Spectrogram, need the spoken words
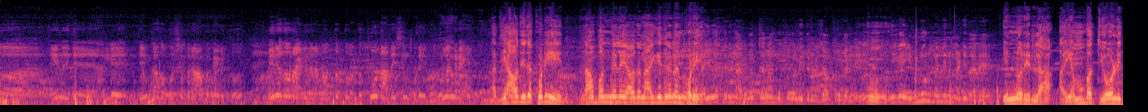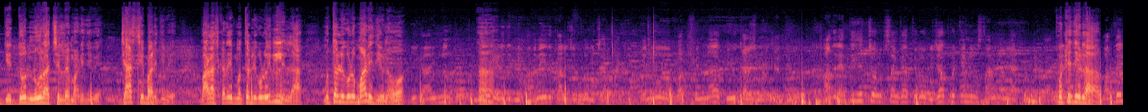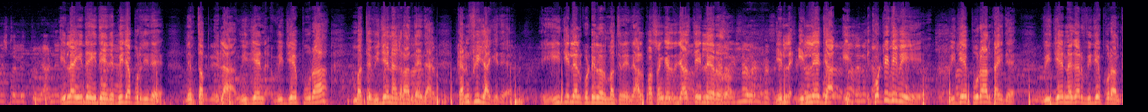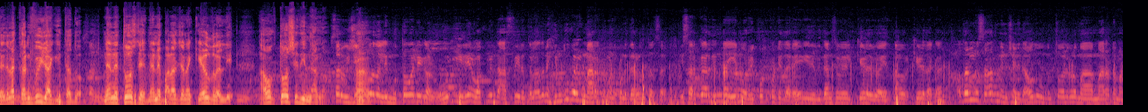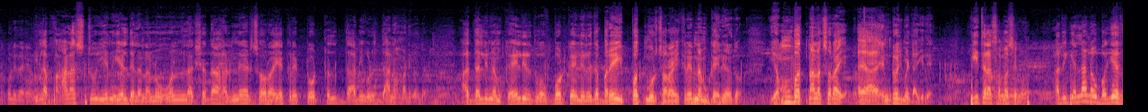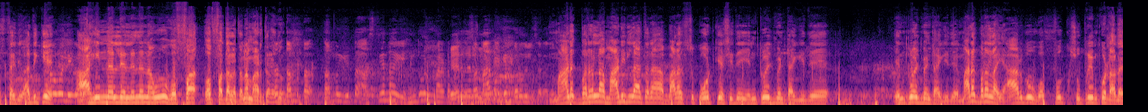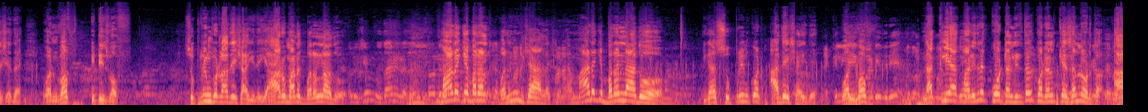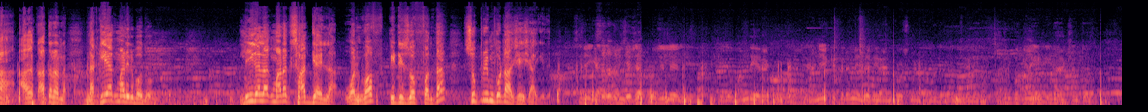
ಏನಿದೆ ಅಲ್ಲಿ ನೇಮಕಾದ ಹೋಷಕರು ಆಗಬೇಕಾಗಿತ್ತು. ಬೇರೆದವ್ರು ಆಗಿದ್ದಾರೆ ಅನ್ನೋಂಥದ್ದು ಒಂದು ಕೋರ್ಟ್ ಆದೇಶ ಕೂಡ ಇದೆ ಉಲ್ಲಂಘನೆ ಆಗಿದೆ. ಅದು ಯಾವುದಿದೆ ಕೊಡಿ. ನಾವು ಬಂದ ಮೇಲೆ ಯಾವ್ದನ್ನ ಆಗಿದ್ರೆ ನನ್ಗೆ ಕೊಡಿ. ಐವತ್ತರಿಂದ ಅರವತ್ತು ಜನ ಮುತವಲ್ಲಿದ್ರು ವಿಜಯಪುರದಲ್ಲಿ ಈಗ ಇನ್ನೂರು ಮಂದಿನ ಮಾಡಿದ್ದಾರೆ. ಇನ್ನೂರಿಲ್ಲ ಎಂಬತ್ತೇಳು ಇದ್ದಿದ್ದು ನೂರ ಚಿಲ್ಲರೆ ಮಾಡಿದ್ದೀವಿ ಜಾಸ್ತಿ ಮಾಡಿದ್ದೀವಿ ಭಾಳಷ್ಟು ಕಡೆ ಮುತ್ತಳ್ಳಿಗಳು ಇರಲಿಲ್ಲ. ಮುತ್ತಳ್ಳಿಗಳು ಮಾಡಿದ್ದೀವಿ ನಾವು. ಈಗ ಇನ್ನೊಂದು ನೀವು ಹೇಳಿದ್ರಿ ನೀವು ಹದಿನೈದು ಕಾಲೇಜುಗಳು ವಿಚಾರವಾಗಿ. ಏನು ವಕ್ಫಿಂದ ಪಿ ಯು ಕಾಲೇಜ್ ಮಾಡ್ತೀವಿ ಅಂತೀವಿ. ಆದ್ರೆ ಅತಿ ಹೆಚ್ಚು ಅಲ್ಪಸಂಖ್ಯಾತರು ವಿಜಯಪುರಕ್ಕೆ ನೀವು ಸ್ಥಾನಮಾನ ಯಾಕೆ ಕೊಟ್ಟಿಲ್ಲ? ಕೊಟ್ಟಿದ್ದೀವಿಲ್ಲ. ಮೊದಲೇ ಲಿಸ್ಟಲ್ಲಿ ಇತ್ತು ಎರಡನೇ ಇಲ್ಲ ಇದೆ ಇದೆ ಇದೆ. ಬಿಜಾಪುರದ ಇದೆ. ನಿಮ್ಮ ತಪ್ಪು ಇಲ್ಲ ವಿಜಯ ವಿಜಯಪುರ ಮತ್ತು ವಿಜಯನಗರ ಅಂತ ಇದೆ. ಕನ್ಫ್ಯೂಸ್ ಆಗಿದೆ. ಈ ಜಿಲ್ಲೆಯಲ್ಲಿ ಕೊಟ್ಟಿಲ್ಲ ಮತ್ತೆ ಅಲ್ಪಸಂಖ್ಯಾತರು ಜಾಸ್ತಿ ಇಲ್ಲೇ ಇರೋದು ಇಲ್ಲೇ ಇಲ್ಲೇ ಜಾ ಕೊಟ್ಟಿದ್ದೀವಿ. ವಿಜಯಪುರ ಅಂತ ಇದೆ. ವಿಜಯನಗರ್ ವಿಜಯಪುರ ಅಂತ ಇದೆಲ್ಲ ಕನ್ಫ್ಯೂಸ್ ಆಗಿತ್ತು ಅದು ನೆನ್ನೆ ತೋರಿಸಿದೆ ನೆನ್ನೆ ಭಾಳ ಜನ ಕೇಳಿದ್ರಲ್ಲಿ. ಅವಾಗ ತೋರಿಸಿದ್ದೀನಿ ನಾನು. ಸರ್ ವಿಜಯಪುರದಲ್ಲಿ ಮುತ್ತವಲಿಗಳು ಇದೇನು ವಕ್ಫಿಂದ ಆಸ್ತಿ ಇರುತ್ತಲ್ಲ ಅದನ್ನ ಹಿಂದೂಗಳಿಗೆ ಮಾರಾಟ ಮಾಡ್ಕೊಂಡಿದ್ದಾರೆ ಅಂತ ಸರ್. ಈ ಸರ್ಕಾರದಿಂದ ಏನು ರಿಪೋರ್ಟ್ ಕೊಟ್ಟಿದ್ದಾರೆ? ಈ ವಿಧಾನಸಭೆಯಲ್ಲಿ ಕೇಳಿದ್ವಿ ಯತ್ನ ಅವರು ಕೇಳಿದಾಗ. ಅದರಲ್ಲೂ ಸಹ ಮೆನ್ಷನ್ ಇದೆ. ಹೌದು ಮುತ್ತವಲಿಗಳು ಮಾರಾಟ ಮಾಡ್ಕೊಂಡಿದ್ದಾರೆ ಇಲ್ಲ ಭಾಳಷ್ಟು ಏನು ಹೇಳ್ದಿಲ್ಲ ನಾನು. ಒಂದು ಲಕ್ಷದ ಹನ್ನೆರಡು ಸಾವಿರ ಎಕರೆ ಟೋಟಲ್ ದಾನಿಗಳು ದಾನ ಮಾಡಿರೋದು. ಅದರಲ್ಲಿ ನಮ್ಮ ಕೈಲಿರೋದು ಒಬ್ಬೊಟ್ಟು ಕೈಲಿರೋದು ಬರೀ ಇಪ್ಪತ್ತ್ಮೂರು ಸಾವಿರ ಎಕರೆ ನಮ್ಮ ಕೈಲಿರೋದು ಎಂಬತ್ನಾಲ್ಕು ಸಾವಿರ ಎನ್ಕ್ರೋಚ್ಮೆಂಟ್ ಆಗಿದೆ. ಈ ಥರ ಸಮಸ್ಯೆಗಳು. ಅದಕ್ಕೆಲ್ಲ ನಾವು ಬಗೆಹರಿಸ್ತಾ ಇದ್ದೀವಿ. ಅದಕ್ಕೆ ಆ ಹಿನ್ನೆಲೆಯಲ್ಲೇ ನಾವು ಒಫ್ ಒಫ್ ಅದಾಲತನ ಮಾಡ್ತಾ ಇರೋದು. ಮಾಡಕ್ಕೆ ಬರಲ್ಲ ಮಾಡಿಲ್ಲ ಆ ಥರ ಭಾಳಷ್ಟು ಕೋರ್ಟ್ ಕೇಸ್ ಇದೆ ಎನ್ಕ್ರೋಚ್ಮೆಂಟ್ ಆಗಿದೆ ಎನ್ಕ್ರೋಜ್ಮೆಂಟ್ ಆಗಿದೆ. ಮಾಡಕ್ಕೆ ಬರಲ್ಲ. ಯಾರಿಗೂ ಒಫ್ ಸುಪ್ರೀಂ ಕೋರ್ಟ್ ಆದೇಶ ಇದೆ. One Waqf it is Waqf supreme court ಆದೇಶ ಆಗಿದೆ. ಯಾರು ಮಾಡಕ್ಕೆ ಬರಲ್ಲ ಅದು. ಮಾಡಕ್ಕೆ ಬರಲ್ಲ. ಒಂದು ನಿಮಿಷ ಲಕ್ಷ್ಮಣ. ಮಾಡಕ್ಕೆ ಬರಲ್ಲ ಅದು. ಈಗ ಸುಪ್ರೀಂ ಕೋರ್ಟ್ ಆದೇಶ ಇದೆ. ಒಂದು ನಕಲಿಯಾಗಿ ಮಾಡಿದರೆ ಕೋರ್ಟಲ್ಲಿ ಇರ್ತದೆ ಕೋರ್ಟಲ್ಲಿ ಕೇಸಲ್ಲಿ ನೋಡ್ತಾ ಹಾಂ ಆ ಥರ ನಕಲಿಯಾಗಿ ಮಾಡಿರ್ಬೋದು? ಲೀಗಲ್ ಆಗಿ ಮಾಡೋಕ್ಕೆ ಸಾಧ್ಯ ಇಲ್ಲ. One Waqf it is Waqf ಅಂತ ಸುಪ್ರೀಂ ಕೋರ್ಟ್ ಆದೇಶ ಆಗಿದೆ. ಸರ್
